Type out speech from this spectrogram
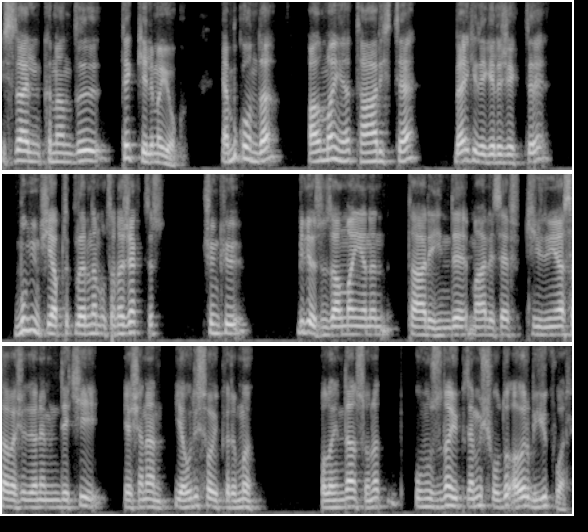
İsrail'in kınandığı tek kelime yok. Yani bu konuda Almanya tarihte belki de gelecekte bugünkü yaptıklarından utanacaktır. Çünkü biliyorsunuz Almanya'nın tarihinde maalesef İkinci Dünya Savaşı dönemindeki yaşanan Yahudi soykırımı olayından sonra omuzuna yüklenmiş olduğu ağır bir yük var.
